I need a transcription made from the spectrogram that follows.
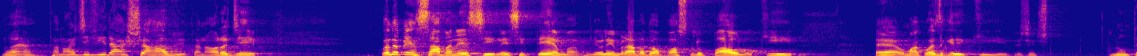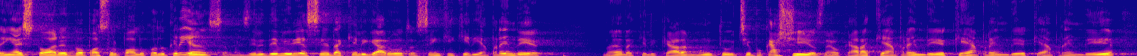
não é? Está na hora de virar a chave, está na hora de. Quando eu pensava nesse, nesse tema, eu lembrava do apóstolo Paulo, que é uma coisa que, que a gente não tem a história do apóstolo Paulo quando criança, mas ele deveria ser daquele garoto assim que queria aprender né, daquele cara muito tipo Caxias, né? O cara quer aprender, quer aprender, quer aprender.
